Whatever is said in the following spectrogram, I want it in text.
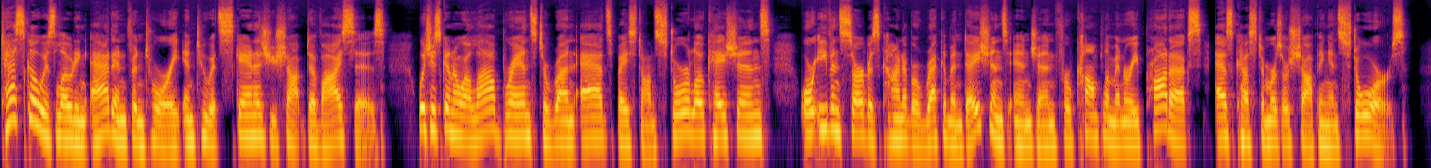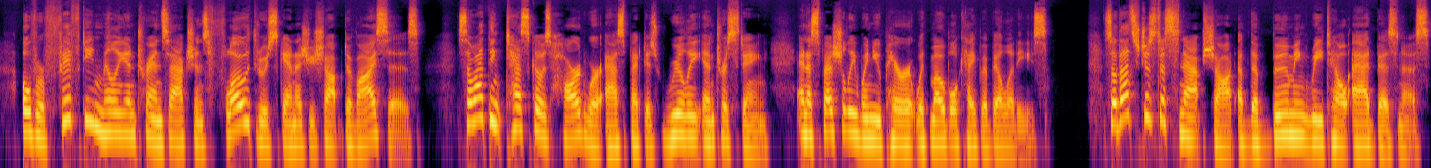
Tesco is loading ad inventory into its scan as you shop devices, which is going to allow brands to run ads based on store locations or even serve as kind of a recommendations engine for complementary products as customers are shopping in stores. Over 50 million transactions flow through scan as you shop devices. So I think Tesco's hardware aspect is really interesting, and especially when you pair it with mobile capabilities. So that's just a snapshot of the booming retail ad business.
